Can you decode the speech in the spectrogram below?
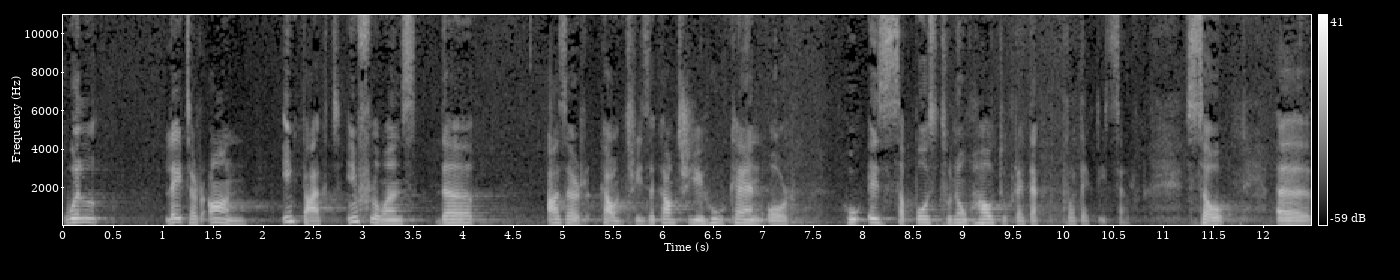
will later on impact, influence the other country, the country who can or who is supposed to know how to protect, protect itself. So, uh,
